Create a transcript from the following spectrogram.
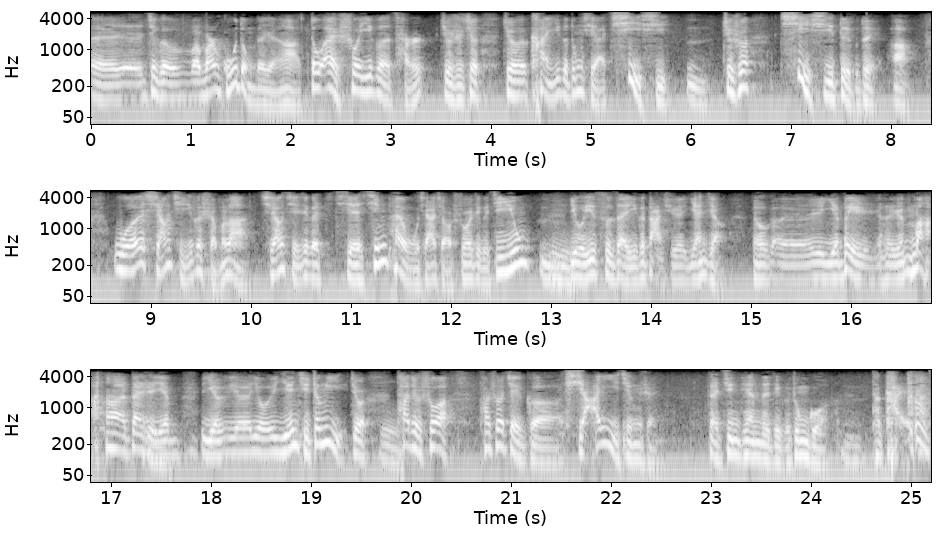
呃，这个玩玩古董的人啊，都爱说一个词儿，就是就就看一个东西啊，气息，嗯，就说气息对不对啊？我想起一个什么了？想起这个写新派武侠小说这个金庸，嗯，有一次在一个大学演讲，呃，也被人骂，但是也也也有引起争议，就是他就说，他说这个侠义精神。在今天的这个中国，他慨叹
